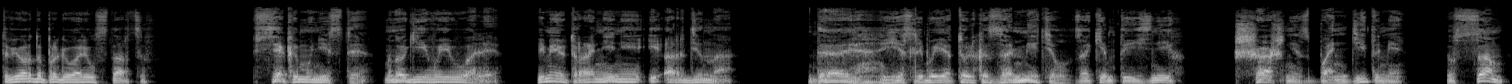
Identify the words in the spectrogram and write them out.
твердо проговорил Старцев. Все коммунисты, многие воевали, имеют ранения и ордена. Да, если бы я только заметил за кем-то из них шашни с бандитами, то сам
